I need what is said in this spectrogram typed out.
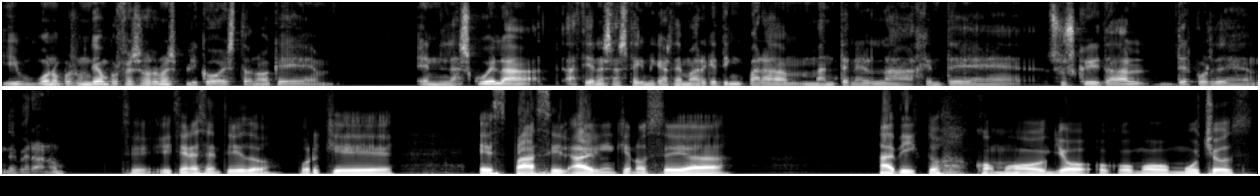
y bueno, pues un día un profesor me explicó esto, ¿no? Que en la escuela hacían esas técnicas de marketing para mantener la gente suscrita después de, de verano. Sí, y tiene sentido, porque es fácil, alguien que no sea adicto como yo o como muchos,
